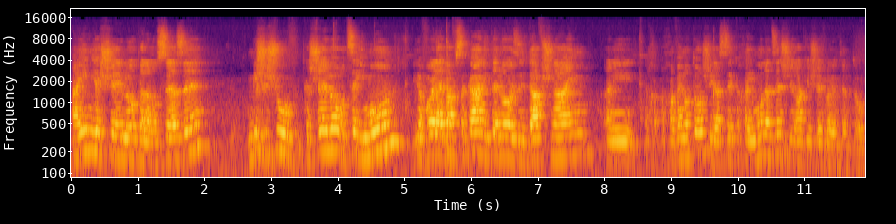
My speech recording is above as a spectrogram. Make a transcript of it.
האם יש שאלות על הנושא הזה? מי ששוב קשה לו, רוצה אימון, יבוא אליי בהפסקה, אני אתן לו איזה דף שניים, אני אכ- אכוון אותו, שיעשה ככה אימון על זה, שרק יושב לו יותר טוב.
